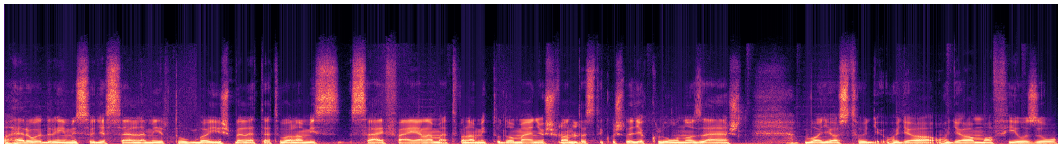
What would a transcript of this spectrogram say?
a Harold Ramis, hogy a szellemírtókba is beletett valami sci-fi elemet, valami tudományos, uh-huh. fantasztikus, vagy a klónozást, vagy azt, hogy, hogy, a, hogy a mafiózó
